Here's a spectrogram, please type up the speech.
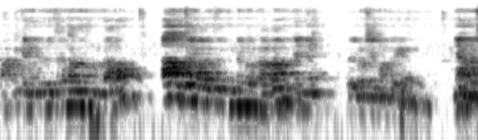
പാർട്ടിക്ക് എന്തെങ്കിലും ഉത്തരവാദിത്വം ഉണ്ടാവാം. ആ ഉത്തരവാദിത്വത്തിന്റെ ഞാൻ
